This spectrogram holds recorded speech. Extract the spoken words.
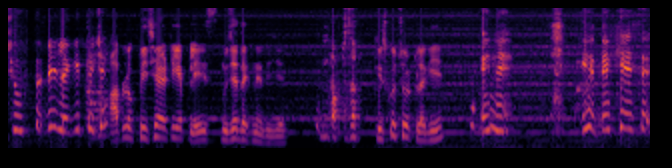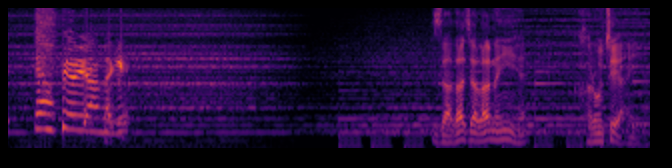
चोट तो नहीं लगी तुझे? आप लोग पीछे हटिए प्लीज़ मुझे देखने दीजिए। डॉक्टर साहब। किसको चोट लगी है? इन्हें ये देखिए इसे यहाँ पे और यहाँ लगे। ज़्यादा जला नहीं है, खरोंचे आई हैं।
